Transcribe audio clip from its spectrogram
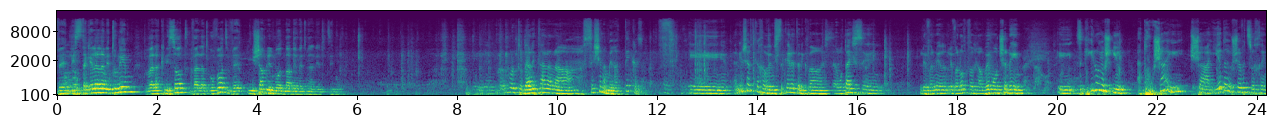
ולהסתכל על הנתונים ועל הכניסות ועל התגובות, ומשם ללמוד מה באמת מעניין את הציבור. קודם כל, תודה לטל על הסשן המרתק הזה. אה, אני יושבת ככה ומסתכלת, אני כבר, שערותיי לבנות כבר הרבה מאוד שנים. אה, זה כאילו, התחושה היא שהידע יושב אצלכם.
